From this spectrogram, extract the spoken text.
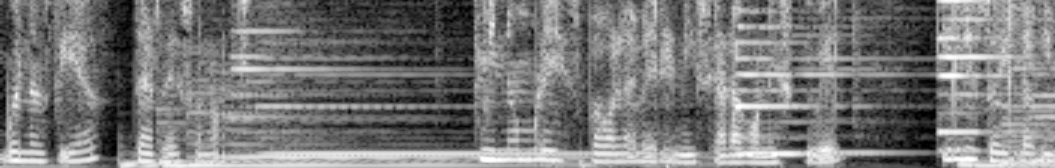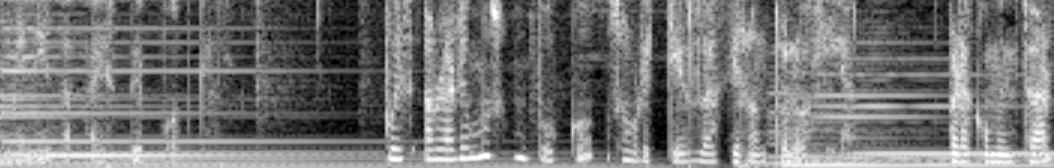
Buenos días, tardes o noche. Mi nombre es Paola Berenice Aragón Esquivel y les doy la bienvenida a este podcast. Pues hablaremos un poco sobre qué es la gerontología. Para comenzar,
